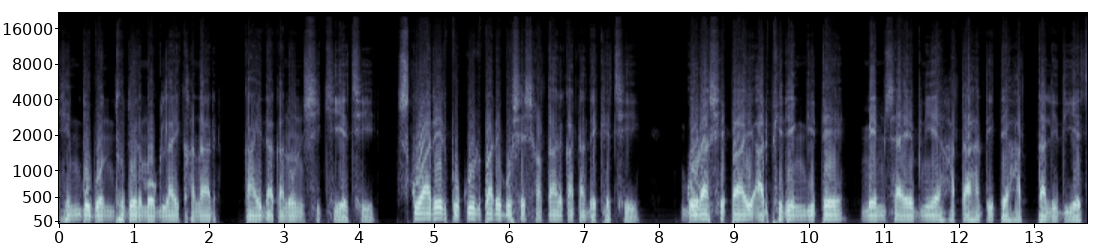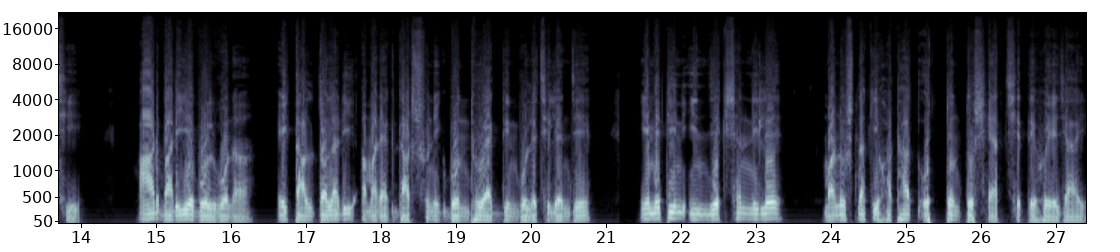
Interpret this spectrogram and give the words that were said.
হিন্দু বন্ধুদের মোগলাই খানার কায়দা কানুন শিখিয়েছি, স্কোয়ারের পুকুর পাড়ে বসে সাঁতার কাটা দেখেছি, গোড়া সেপাই আর ফিরিঙ্গিতে মেম সাহেব নিয়ে হাতাহাতিতে হাততালি দিয়েছি। আর বাড়িয়ে বলব না, এই তালতলারই আমার এক দার্শনিক বন্ধু একদিন বলেছিলেন যে এমেটিন ইঞ্জেকশন নিলে মানুষ নাকি হঠাৎ অত্যন্ত স্যাঁতসেতে হয়ে যায়।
